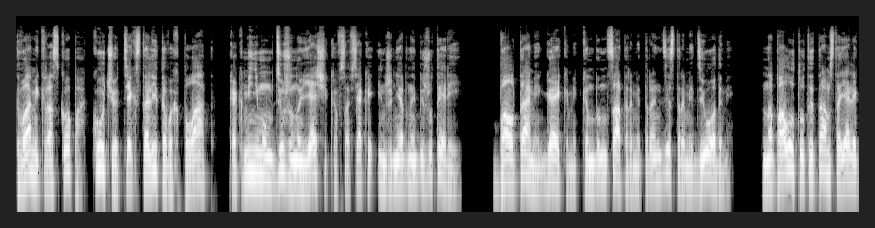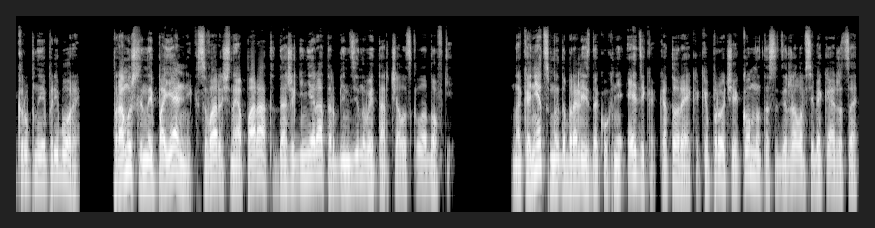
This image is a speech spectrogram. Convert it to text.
два микроскопа, кучу текстолитовых плат, как минимум дюжину ящиков со всякой инженерной бижутерией, болтами, гайками, конденсаторами, транзисторами, диодами. На полу тут и там стояли крупные приборы. Промышленный паяльник, сварочный аппарат, даже генератор бензиновый торчал из кладовки. Наконец мы добрались до кухни Эдика, которая, как и прочие комнаты, содержала в себе, кажется,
